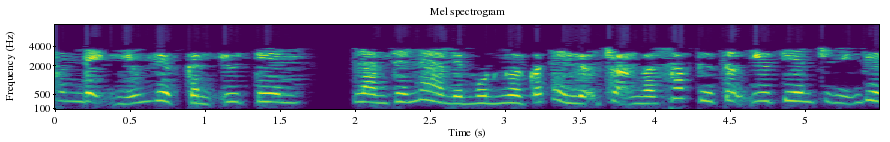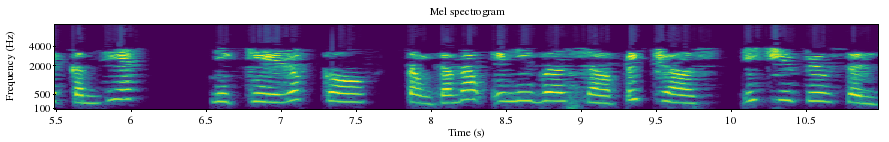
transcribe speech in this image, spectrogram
Phân định những việc cần ưu tiên. Làm thế nào để một người có thể lựa chọn và sắp thứ tự ưu tiên cho những việc cần thiết? Nikki Rocco, Tổng giám đốc Universal Pictures Distribution,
